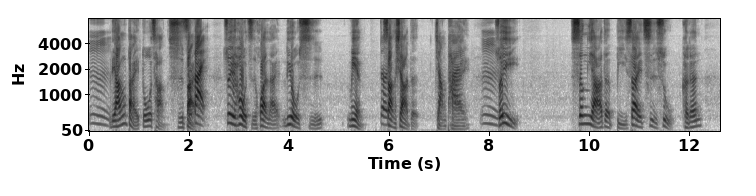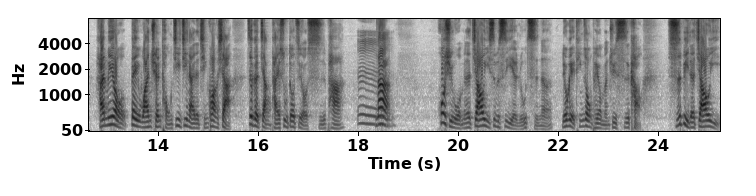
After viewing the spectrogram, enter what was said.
嗯，两百多场失失败，最后只换来六十面上下的奖牌，嗯，所以生涯的比赛次数可能还没有被完全统计进来的情况下，这个奖牌数都只有十趴。嗯，那或许我们的交易是不是也如此呢？留给听众朋友们去思考。十笔的交易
